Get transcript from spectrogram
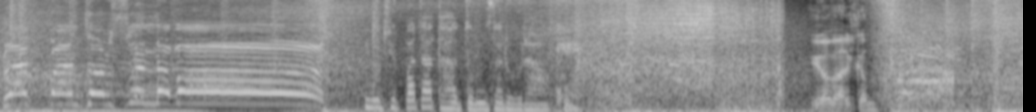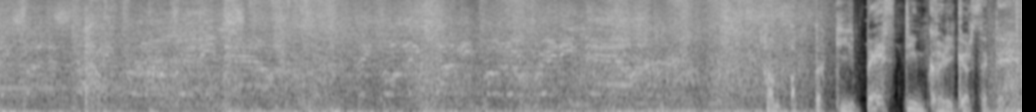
ब्लैक पैंथर जिंदाबाद मुझे पता था तुम ज़रूर आओगे। यू वेलकम हम अब तक की बेस्ट टीम खड़ी कर सकते हैं।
